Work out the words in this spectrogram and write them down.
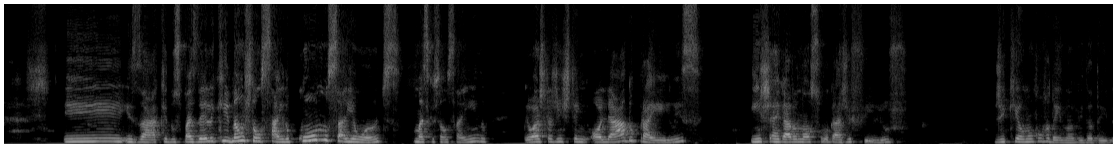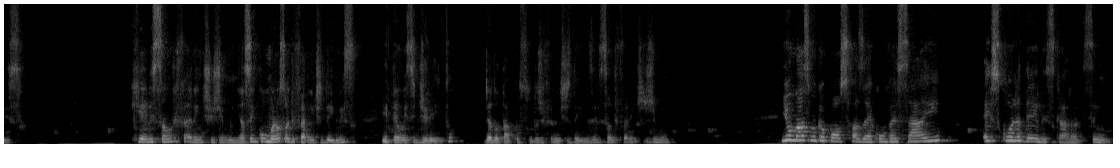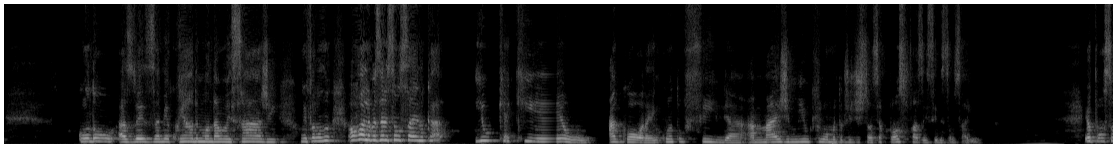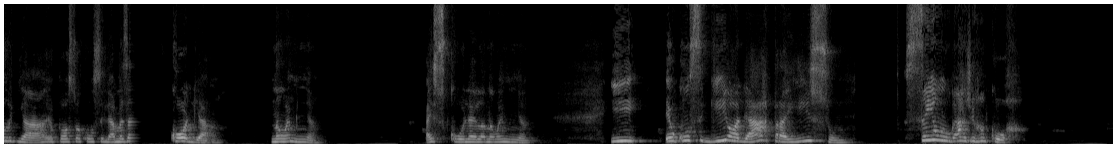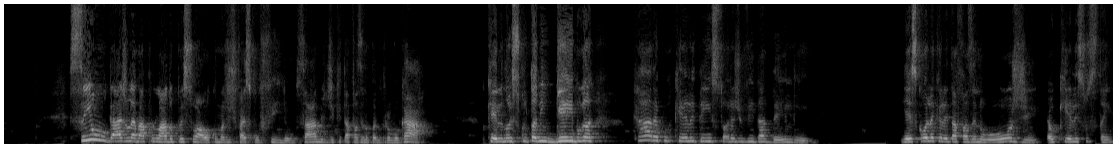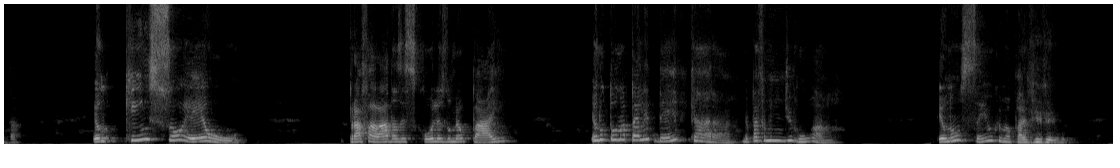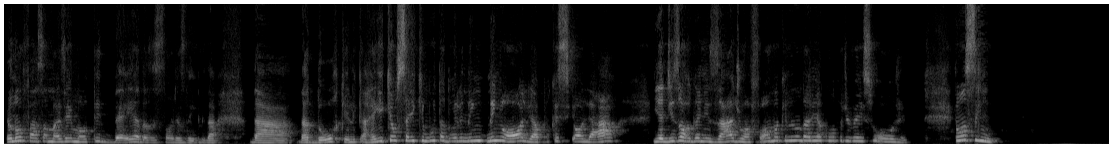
E Isaac, dos pais dele, que não estão saindo como saíam antes, mas que estão saindo. Eu acho que a gente tem olhado para eles e enxergar o nosso lugar de filhos, de que eu não coordeno a vida deles. Que eles são diferentes de mim. Assim como eu sou diferente deles e tenho esse direito de adotar posturas diferentes deles, eles são diferentes de mim. E o máximo que eu posso fazer é conversar e é escolha deles, cara. Assim, quando às vezes a minha cunhada me mandava uma mensagem, alguém falando, olha, mas eles estão saindo, cara. E o que é que eu, agora, enquanto filha, a mais de mil quilômetros de distância, posso fazer se eles estão saindo? Eu posso ligar, eu posso aconselhar, mas a escolha não é minha. A escolha, ela não é minha. E eu consegui olhar para isso sem um lugar de rancor. Sem um lugar de levar pro lado pessoal, como a gente faz com o filho, sabe? De que tá fazendo para me provocar. Porque ele não escuta ninguém. Cara, é porque ele tem história de vida dele. E a escolha que ele tá fazendo hoje é o que ele sustenta. Eu, quem sou eu para falar das escolhas do meu pai? Eu não tô na pele dele, cara. Meu pai foi menino de rua. Eu não sei o que meu pai viveu. Eu não faço a mais remota ideia das histórias dele, da, da, da dor que ele carrega, e que eu sei que muita dor ele nem, nem olha, porque se olhar ia desorganizar de uma forma que ele não daria conta de ver isso hoje. Então, assim,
